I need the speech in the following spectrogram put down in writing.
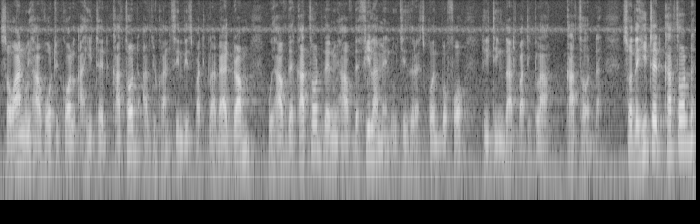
So one, we have what we call a heated cathode, as you can see in this particular diagram. We have the cathode, then we have the filament, which is responsible for heating that particular cathode. So the heated cathode,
